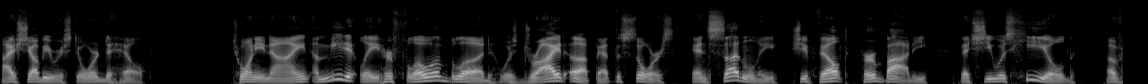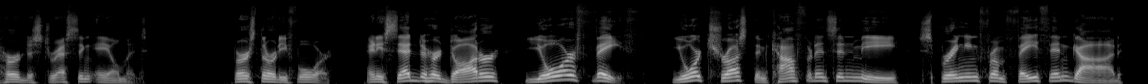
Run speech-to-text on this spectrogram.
I shall be restored to health. 29. Immediately her flow of blood was dried up at the source, and suddenly she felt her body that she was healed of her distressing ailment. Verse 34 And he said to her daughter, Your faith, your trust and confidence in me, springing from faith in God,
